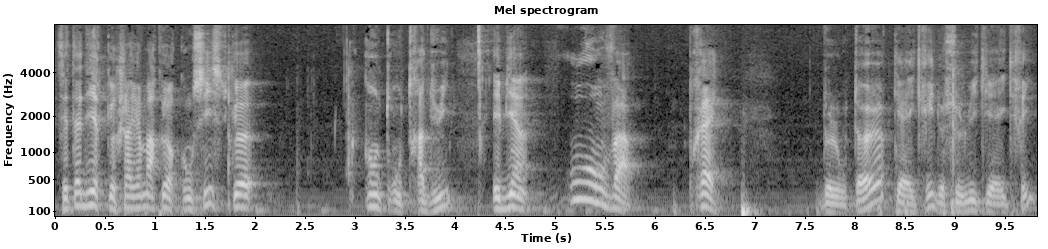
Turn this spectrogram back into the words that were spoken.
c'est-à-dire que Schleiermacher consiste que quand on traduit, eh bien, où on va près de l'auteur qui a écrit, de celui qui a écrit,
